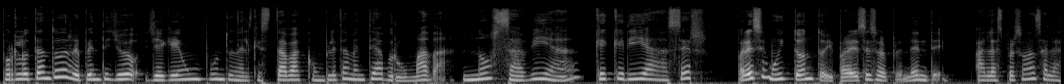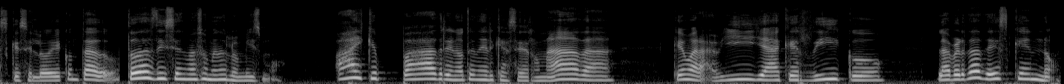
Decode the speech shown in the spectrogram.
Por lo tanto, de repente yo llegué a un punto en el que estaba completamente abrumada. No sabía qué quería hacer. Parece muy tonto y parece sorprendente. A las personas a las que se lo he contado, todas dicen más o menos lo mismo. ¡Ay, qué padre no tener que hacer nada! ¡Qué maravilla! ¡Qué rico! La verdad es que no,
